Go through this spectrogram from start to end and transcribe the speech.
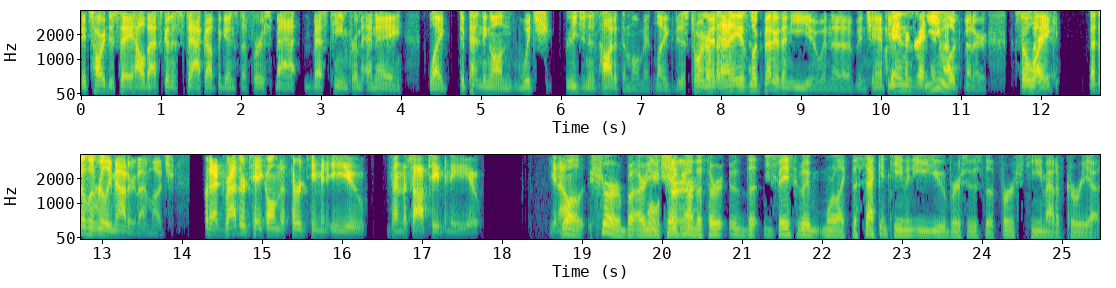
it's hard to say how that's going to stack up against the first bat, best team from NA. Like depending on which region is hot at the moment. Like this tournament, I- NA has looked better than EU in the in Champions. granted, EU uh, looked better. So like that doesn't really matter that much. But I'd rather take on the third team in EU than the top team in EU. You know, Well, sure, but are you taking sure. on the third, the basically more like the second team in EU versus the first team out of Korea?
